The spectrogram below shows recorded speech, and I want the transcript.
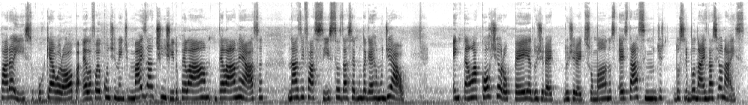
para isso, porque a Europa ela foi o continente mais atingido pela, pela ameaça nazifascistas da Segunda Guerra Mundial. Então, a Corte Europeia dos, Direi dos Direitos Humanos está acima de, dos tribunais nacionais.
